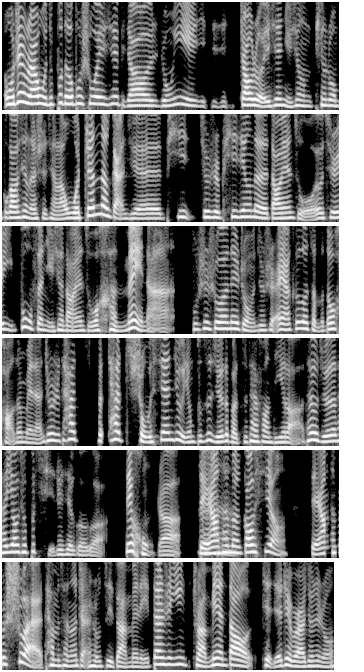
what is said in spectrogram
我这边我就不得不说一些比较容易招惹一些女性听众不高兴的事情了。我真的感觉披就是披荆的导演组，尤其是一部分女性导演组很媚男，不是说那种就是哎呀哥哥怎么都好那种媚男，就是他他首先就已经不自觉的把姿态放低了，他就觉得他要求不起这些哥哥，得哄着，得让他们高兴，得让他们帅，他们才能展示出自己最大魅力。但是，一转面到姐姐这边就那种。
